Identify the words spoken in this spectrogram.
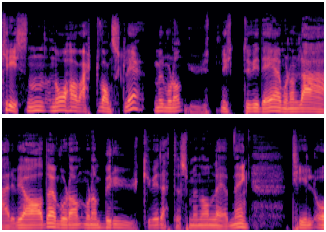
krisen nå har vært vanskelig, men hvordan utnytter vi det? Hvordan lærer vi av det? Hvordan, hvordan bruker vi dette som en anledning? til å,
